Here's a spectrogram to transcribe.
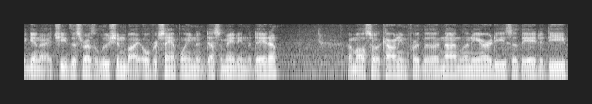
again I achieved this resolution by oversampling and decimating the data. I'm also accounting for the nonlinearities of the A to D,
